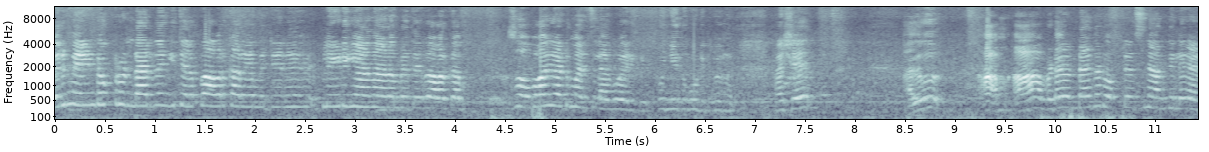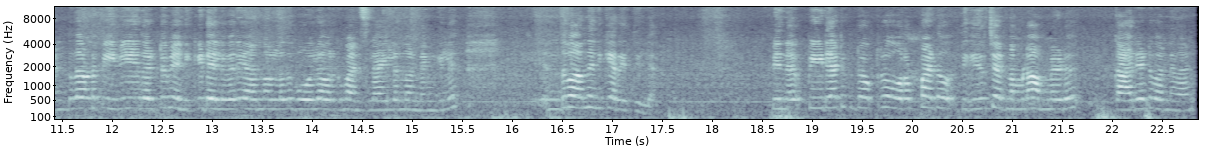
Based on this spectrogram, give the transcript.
ഒരു മെയിൻ ഡോക്ടർ ഉണ്ടായിരുന്നെങ്കിൽ ചിലപ്പോൾ അവർക്ക് അറിയാൻ പറ്റിയത് ബ്ലീഡിങ് ആണെന്ന് കാണുമ്പോഴത്തേക്കും അവർക്ക് സ്വാഭാവികമായിട്ടും മനസ്സിലാക്കുമായിരിക്കും കുഞ്ഞിത് കുടിക്കുമെന്ന് പക്ഷേ അത് ആ- അവിടെ ഉണ്ടായിരുന്ന ഡോക്ടേഴ്സിന് അറിഞ്ഞില്ല രണ്ട് തവണ പി വി ചെയ്തിട്ടും എനിക്ക് ഡെലിവറി ആണെന്നുള്ളത് പോലും അവർക്ക് മനസ്സിലായില്ലെന്നുണ്ടെങ്കിൽ എന്തുവാന്ന് എനിക്കറിയത്തില്ല. പിന്നെ പീഡിയാട്രിക് ഡോക്ടർ ഉറപ്പായിട്ട് തീർച്ചയായിട്ടും നമ്മുടെ അമ്മയോട് കാര്യമായിട്ട് പറഞ്ഞതാണ്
